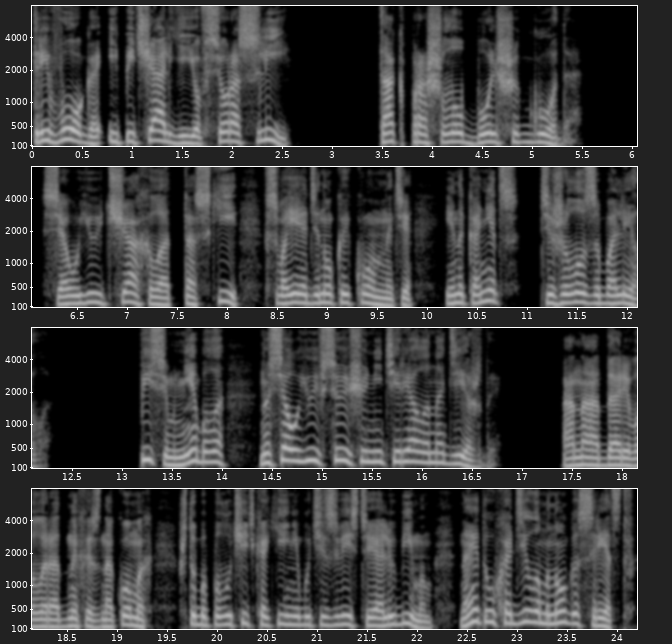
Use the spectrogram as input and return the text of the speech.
Тревога и печаль ее все росли. Так прошло больше года. Сяо Юй чахла от тоски в своей одинокой комнате и, наконец, тяжело заболела. Писем не было, но Сяо Юй все еще не теряла надежды. Она одаривала родных и знакомых, чтобы получить какие-нибудь известия о любимом. На это уходило много средств,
